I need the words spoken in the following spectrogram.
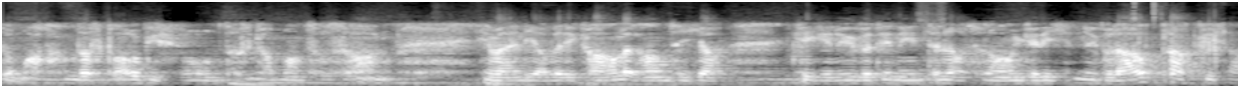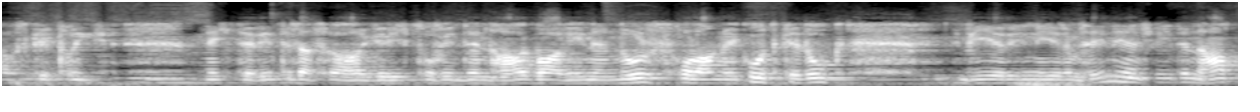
zu machen, das glaube ich schon, das kann man so sagen. Ich meine, die Amerikaner haben sich ja gegenüber den internationalen Gerichten überhaupt praktisch ausgeklinkt. Nicht der internationale Gerichtshof in Den Haag war ihnen nur so lange gut genug, wie er in ihrem Sinne entschieden hat.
